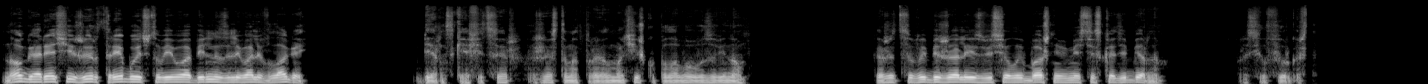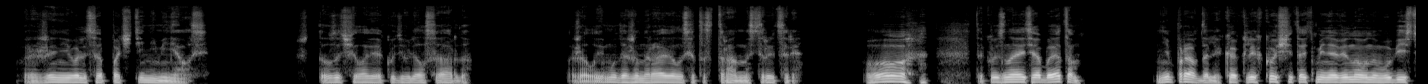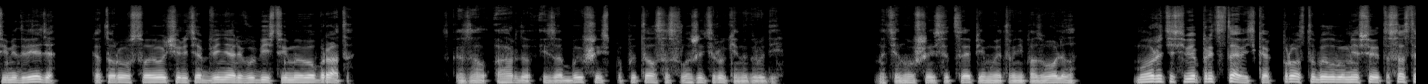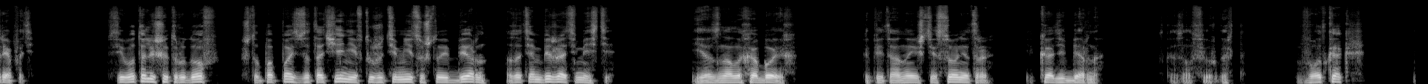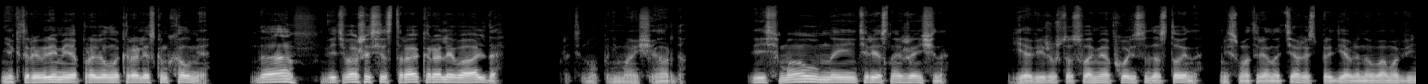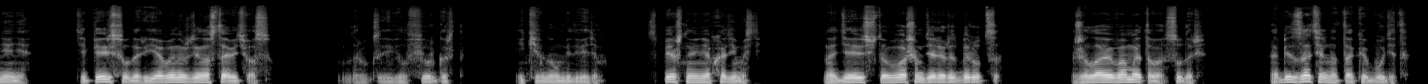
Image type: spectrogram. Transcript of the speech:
но горячий жир требует, чтобы его обильно заливали влагой. Бернский офицер жестом отправил мальчишку полового за вином. «Кажется, вы бежали из веселой башни вместе с Кади Берном», — спросил Фюргарст. Выражение его лица почти не менялось. Что за человек, удивлялся Ардо. Пожалуй, ему даже нравилась эта странность рыцаря. «О, так вы знаете об этом?» Не правда ли, как легко считать меня виновным в убийстве медведя, которого в свою очередь обвиняли в убийстве моего брата? сказал Ардо и, забывшись, попытался сложить руки на груди. Натянувшаяся цепь ему этого не позволила. Можете себе представить, как просто было бы мне все это состряпать? Всего-то лишь и трудов, что попасть в заточение в ту же темницу, что и Берн, а затем бежать вместе. Я знал их обоих, капитана Ишти Сонитра и Кади Берна, — сказал Фюргард. Вот как? Некоторое время я провел на Королевском холме. Да, ведь ваша сестра королева Альда, протянул понимающий Ардо. Весьма умная и интересная женщина. Я вижу, что с вами обходится достойно, несмотря на тяжесть предъявленного вам обвинения. Теперь, сударь, я вынужден оставить вас, вдруг заявил Фюргард и кивнул медведем. Спешная необходимость. Надеюсь, что в вашем деле разберутся. Желаю вам этого, сударь. Обязательно так и будет.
